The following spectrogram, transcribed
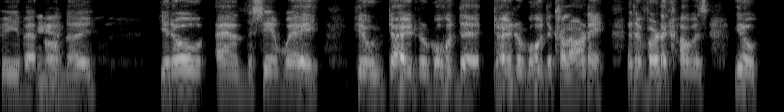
Who are you betting yeah. on now? You know, um, the same way, you know, down or going to down or going to Killarney in inverted commas, you know,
